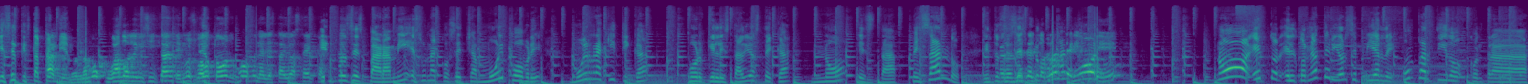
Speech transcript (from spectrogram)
Y es el que está pendiente. no hemos jugado de visitante, hemos jugado todos los juegos en el Estadio Azteca. Entonces, para mí es una cosecha muy pobre, muy raquítica, porque el Estadio Azteca no está pesando. Entonces, desde el torneo anterior, ¿eh? No, Héctor, el torneo anterior se pierde un partido contra.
